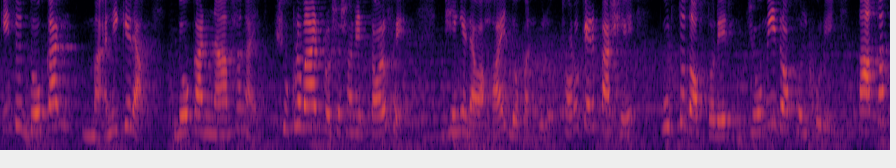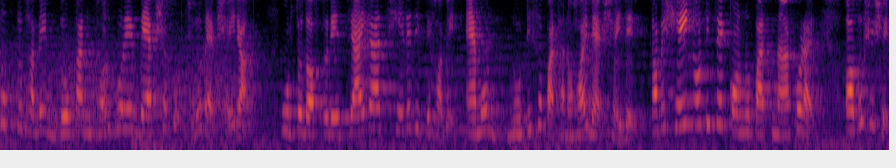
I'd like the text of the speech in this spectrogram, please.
কিন্তু দোকান মালিকেরা দোকান না ভাঙায় শুক্রবার প্রশাসনের তরফে ভেঙে দেওয়া হয় দোকানগুলো। সড়কের পাশে পূর্ত দফতরের জমি দখল করে পাকাপোক্তভাবে দোকান ঘর করে ব্যবসা করছিল ব্যবসায়ীরা। পূর্ত দফতরের জায়গা ছেড়ে দিতে হবে এমন নোটিশও পাঠানো হয় ব্যবসায়ীদের। তবে সেই নোটিশে কর্ণপাত না করায় অবশেষে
